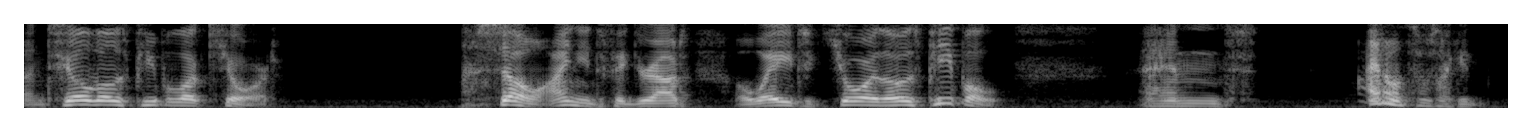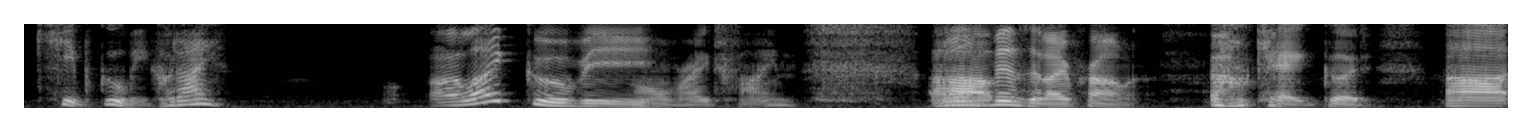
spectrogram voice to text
until those people are cured. So I need to figure out a way to cure those people. And I don't suppose I could keep Gooby, could I? I like Gooby. All right, fine. we'll Uh, visit, I promise. okay, good. Uh,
